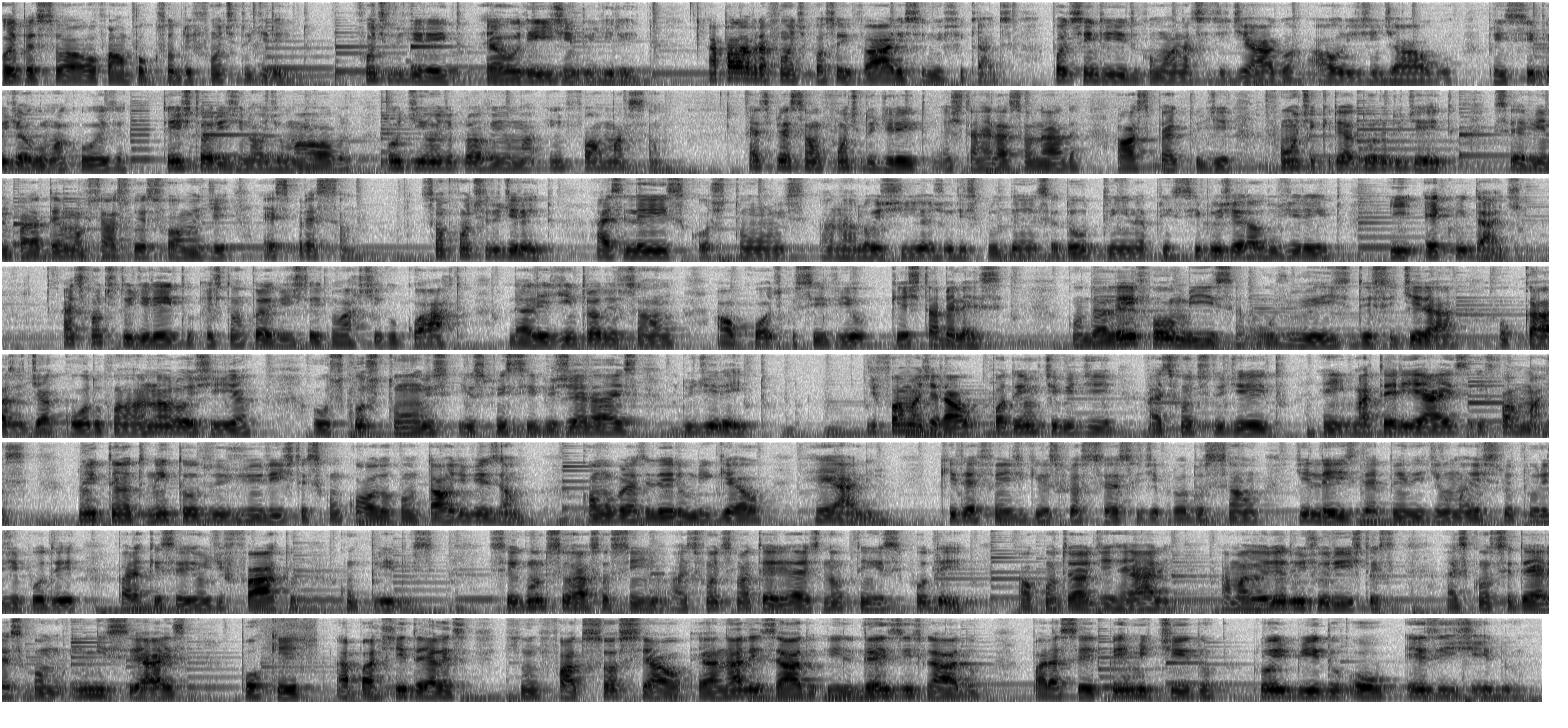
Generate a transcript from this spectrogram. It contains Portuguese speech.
Oi pessoal, vou falar um pouco sobre fonte do direito. Fonte do direito é a origem do direito. A palavra fonte possui vários significados. Pode ser entendido como a nascente de água, a origem de algo, princípio de alguma coisa, texto original de uma obra ou de onde provém uma informação. A expressão fonte do direito está relacionada ao aspecto de fonte criadora do direito, servindo para demonstrar suas formas de expressão. São fontes do direito as leis, costumes, analogia, jurisprudência, doutrina, princípio geral do direito e equidade. As fontes do direito estão previstas no artigo 4 da Lei de Introdução ao Código Civil, que estabelece: quando a lei for omissa, o juiz decidirá o caso de acordo com a analogia, os costumes e os princípios gerais do direito. De forma geral, podemos dividir as fontes do direito em materiais e formais. No entanto, nem todos os juristas concordam com tal divisão, como o brasileiro Miguel Reale, que defende que os processos de produção de leis dependem de uma estrutura de poder para que sejam de fato cumpridos. Segundo seu raciocínio, as fontes materiais não têm esse poder. Ao contrário de Reale, a maioria dos juristas as considera como iniciais porque a partir delas que um fato social é analisado e legislado para ser permitido, proibido ou exigido.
